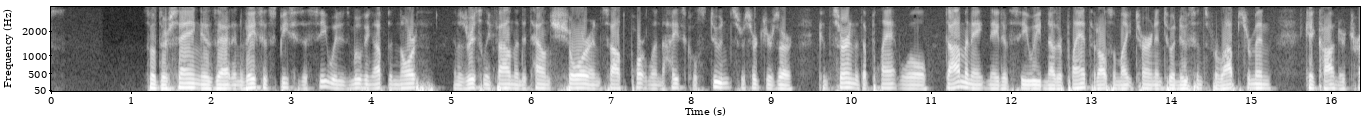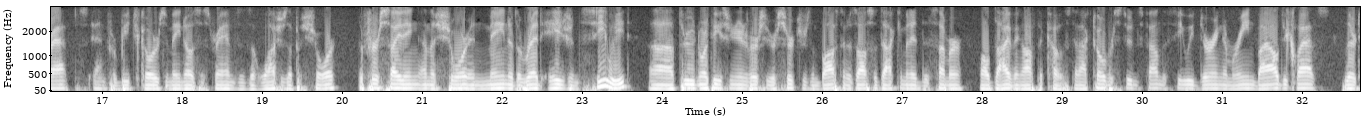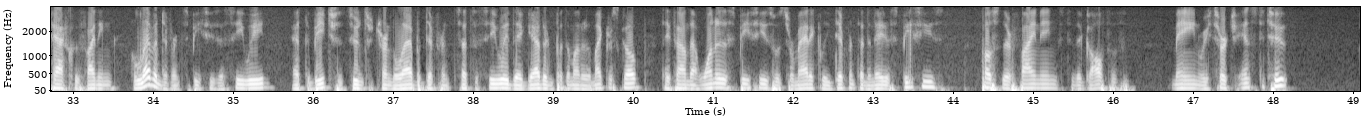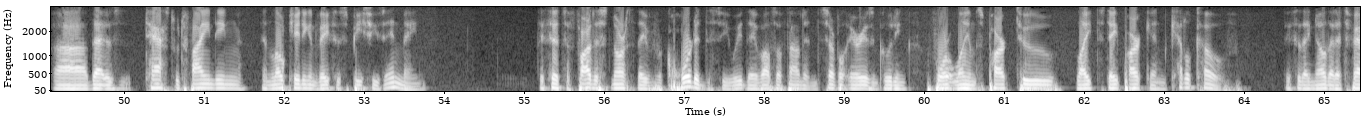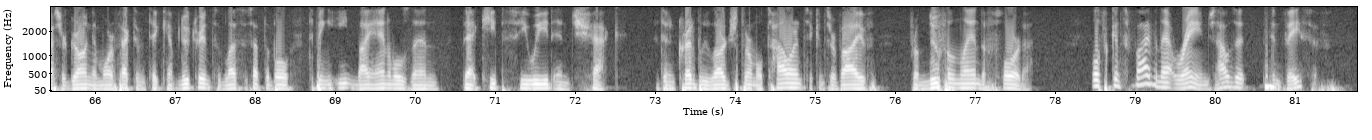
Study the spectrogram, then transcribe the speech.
So what they're saying is that invasive species of seaweed is moving up the north and was recently found in the town's shore and South Portland. High school students, researchers are concerned that the plant will dominate native seaweed and other plants. It also might turn into a nuisance for lobstermen, get caught in their traps, and for beachgoers who may notice the strands as it washes up ashore. The first sighting on the shore in Maine of the red Asian seaweed uh, through Northeastern University researchers in Boston is also documented this summer while diving off the coast. In October, students found the seaweed during a marine biology class. They're tasked with finding 11 different species of seaweed. At the beach, the students returned to the lab with different sets of seaweed they gathered and put them under the microscope. They found that one of the species was dramatically different than the native species. Posted their findings to the Gulf of Maine Research Institute, uh, that is tasked with finding and locating invasive species in Maine. They said it's the farthest north they've recorded the seaweed. They've also found it in several areas, including Fort Williams Park, Two Light State Park, and Kettle Cove. They said they know that it's faster growing and more effective in taking up nutrients and less susceptible to being eaten by animals than that keep seaweed in check. It's an incredibly large thermal tolerance. It can survive from Newfoundland to Florida. Well, if it can survive in that range, how is it invasive?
